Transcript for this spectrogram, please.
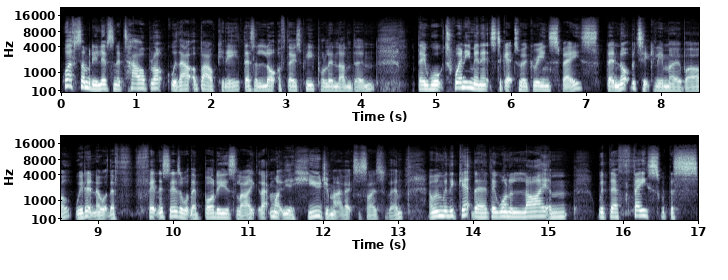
what if somebody lives in a tower block without a balcony? There's a lot of those people in London. They walk 20 minutes to get to a green space. They're not particularly mobile. We don't know what their fitness is or what their body is like. That might be a huge amount of exercise for them. And when, when they get there, they want to lie and, with their face, with the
